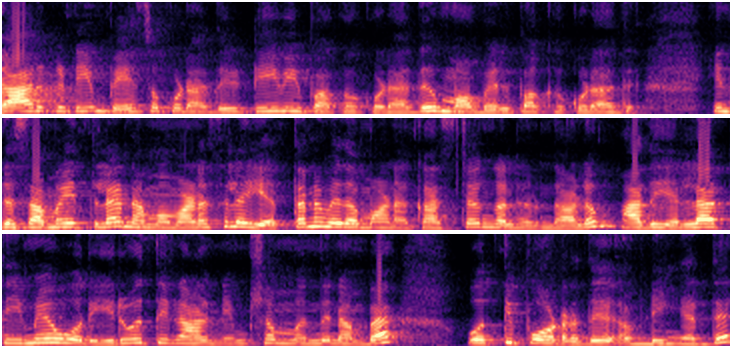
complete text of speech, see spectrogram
யாருக்கிட்டேயும் பேசக்கூடாது டிவி பார்க்கக்கூடாது மொபைல் பார்க்கக்கூடாது. இந்த சமயத்தில் நம்ம மனசில் எத்தனை விதமான கஷ்டங்கள் இருந்தாலும் அது எல்லாத்தையுமே ஒரு இருபத்தி நாலு நிமிஷம் வந்து நம்ம ஒத்தி போடுறது அப்படிங்கிறது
